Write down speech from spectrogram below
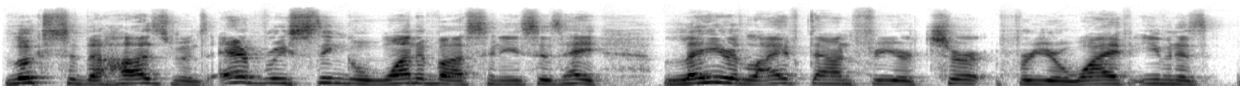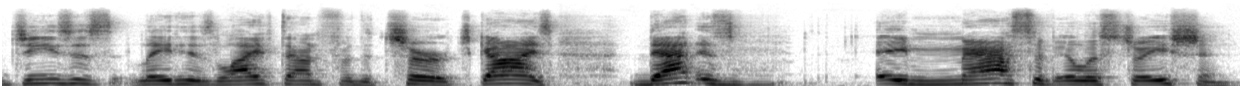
looks to the husbands, every single one of us and he says, "Hey, lay your life down for your church for your wife even as Jesus laid his life down for the church." Guys, that is a massive illustration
